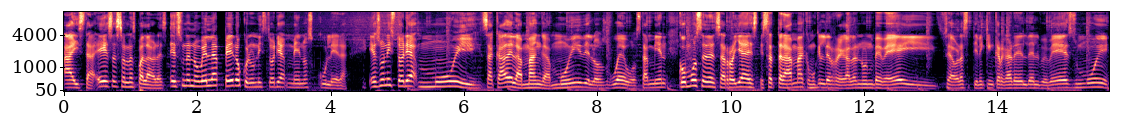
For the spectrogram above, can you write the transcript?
Ahí está, esas son las palabras. Es una novela, pero con una historia menos culera. Es una historia muy sacada de la manga, muy de los huevos. También cómo se desarrolla esta trama, como que le regalan un bebé y ahora se tiene que encargar él del bebé. Es muy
